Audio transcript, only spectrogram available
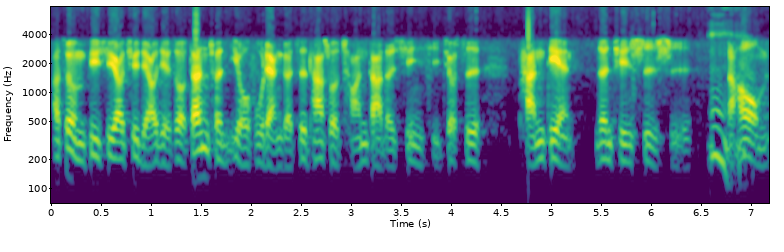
啊，所以我们必须要去了解说，单纯有福两个字，它所传达的信息就是盘点、认清事实，嗯，然后我们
